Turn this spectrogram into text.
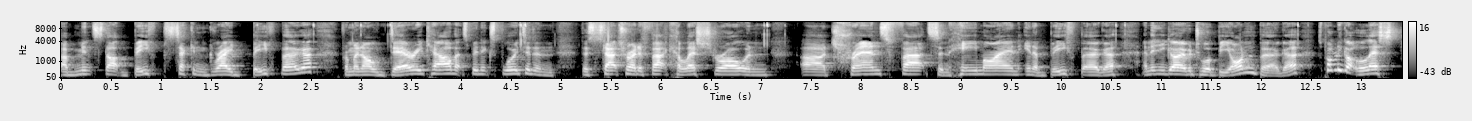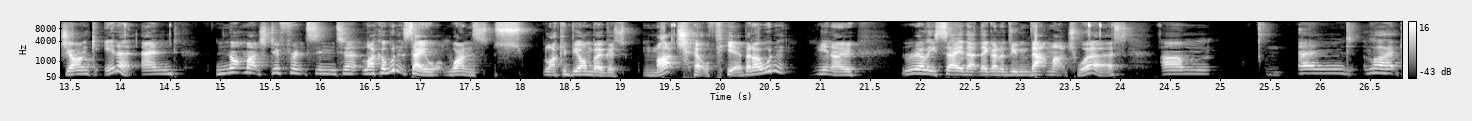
a minced up beef, second grade beef burger from an old dairy cow that's been exploited and the saturated fat, cholesterol, and uh, trans fats and heme iron in a beef burger, and then you go over to a Beyond Burger, it's probably got less junk in it and not much difference into, like, I wouldn't say one's like a Beyond Burger's much healthier, but I wouldn't you know, really say that they're going to do that much worse. Um, and like,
